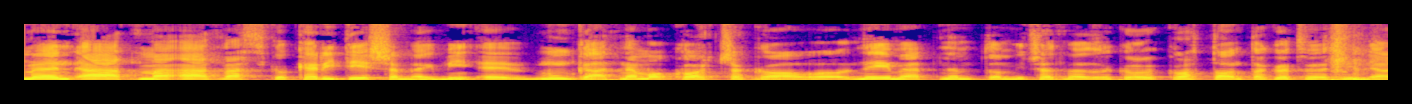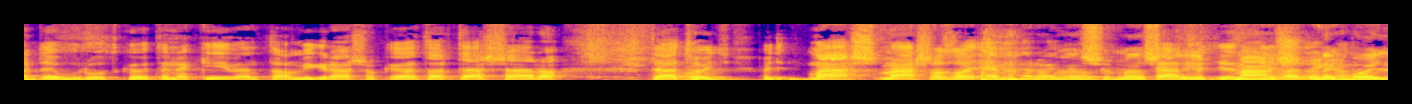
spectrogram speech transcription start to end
men, át, má- átmászik a kerítésre, meg mi, ö, munkát nem akar, csak a, a német, nem tudom mit csinált, mert azok a kattantak 55 milliárd eurót költenek évente a migránsok eltartására. Tehát, hogy, hogy más, más az a emberanyag. Más- más Tehát, hogy ez más, meg majd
